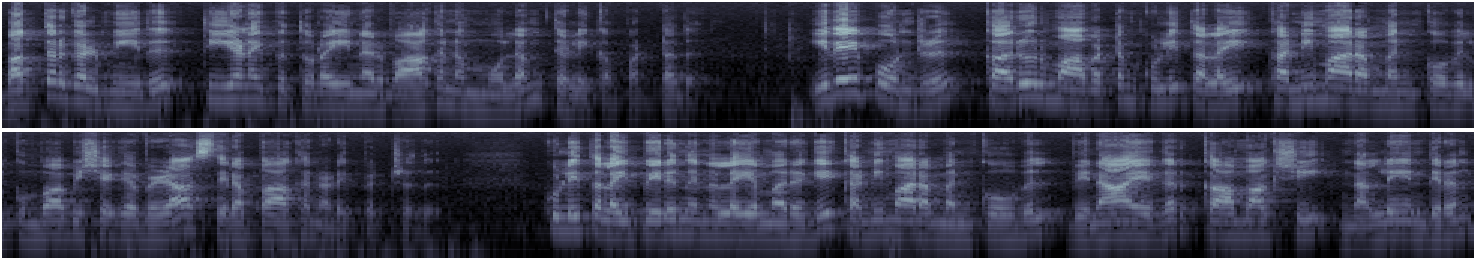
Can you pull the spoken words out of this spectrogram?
பக்தர்கள் மீது தீயணைப்புத் துறையினர் வாகனம் மூலம் தெளிக்கப்பட்டது. இதேபோன்று கரூர் மாவட்டம் குளித்தலை கன்னிமாரம்மன் கோவில் கும்பாபிஷேக விழா சிறப்பாக நடைபெற்றது. குளித்தலை பேருந்து நிலையம் அருகே கன்னிமாரம்மன் கோவில் விநாயகர் காமாட்சி நல்லேந்திரன்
